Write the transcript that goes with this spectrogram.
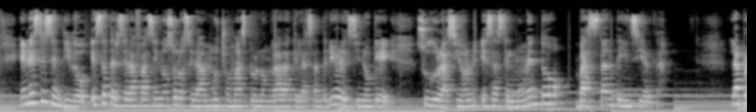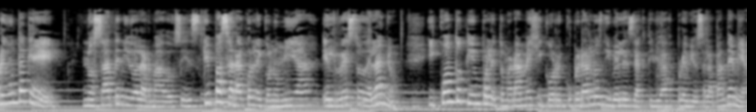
En este sentido, esta tercera fase no solo será mucho más prolongada que las anteriores, sino que su duración es hasta el momento bastante incierta. La pregunta que nos ha tenido alarmados es ¿qué pasará con la economía el resto del año? ¿Y cuánto tiempo le tomará a México recuperar los niveles de actividad previos a la pandemia?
